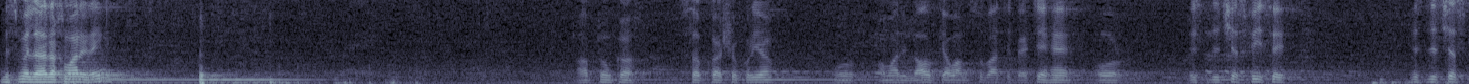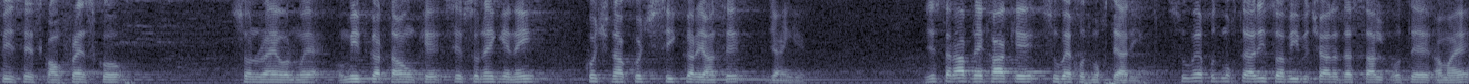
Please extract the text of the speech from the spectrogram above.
बिस्मिल्लाहिर्रहमानिर्रहीम। आप लोगों का सबका शुक्रिया और हमारे लाहौर के आवाम सुबह से बैठे हैं और इस दिलचस्पी से, इस दिलचस्पी से इस कॉन्फ्रेंस को सुन रहे हैं और मैं उम्मीद करता हूँ कि सिर्फ़ सुनेंगे नहीं, कुछ ना कुछ सीख कर यहाँ से जाएँगे। जिस तरह आपने कहा कि सूबह खुद मुख्तियारी। सूबह खुद मुख्तारी तो अभी बेचारा दस साल होते हमारे,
